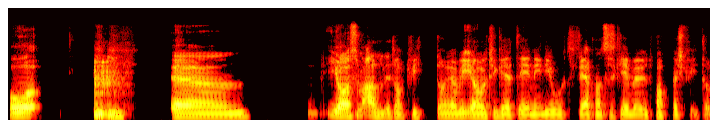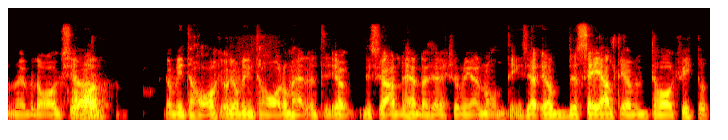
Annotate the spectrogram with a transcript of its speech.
Och uh, jag som aldrig tar kvitton, jag, jag, tycker att det är en idiotgrej att man ska skriva ut papperskvitton överlag. Så jag, jag, vill inte ha, och jag vill inte ha dem heller. Jag, det ska aldrig hända att jag reklamerar någonting. Så jag, jag, jag säger alltid att jag vill inte ha kvittot.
